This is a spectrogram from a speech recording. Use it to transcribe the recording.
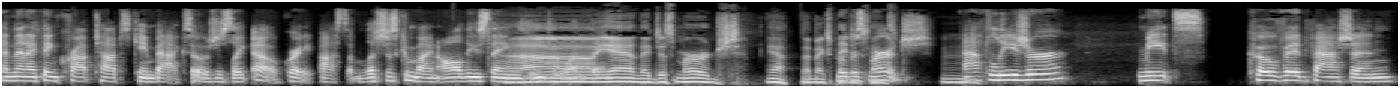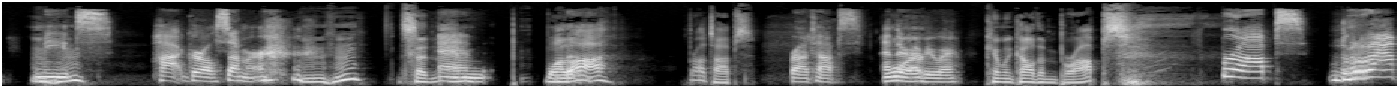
and then i think crop tops came back so it was just like oh great awesome let's just combine all these things into Oh one thing yeah, and they just merged. Yeah, that makes perfect. they just sense. merged Mhm. athleisure meets covid fashion Mhm. meets hot girl summer Mm-hmm. So and and voila, bra tops. bra tops and they're everywhere Can we call them brops? props brap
